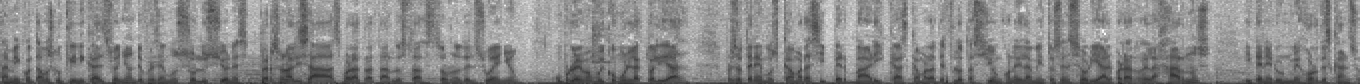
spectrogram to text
También contamos con Clínica del Sueño, donde ofrecemos soluciones personalizadas para tratar los trastornos del sueño, un problema muy común en la actualidad. Por eso tenemos cámaras hiperbáricas, cámaras de flotación con aislamiento sensorial para relajarnos y tener un mejor descanso.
